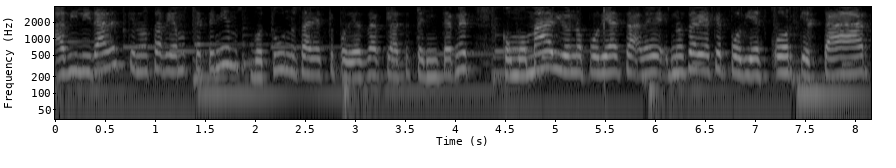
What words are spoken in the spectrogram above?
habilidades que no sabíamos que teníamos, tú no sabías que podías dar clases en internet, como Mario no podía saber, no sabía que podías orquestar,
